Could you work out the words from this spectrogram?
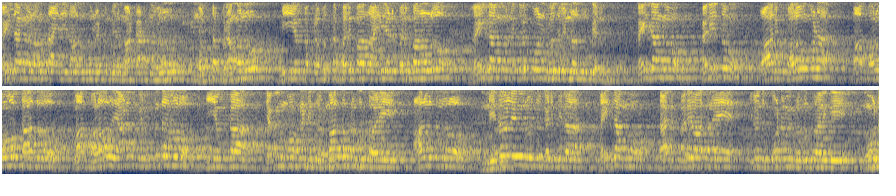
రైతాంగం అంతా ఆయన ఆదుకున్నట్టు మీరు మాట్లాడుతున్నారు. మొత్తం భ్రమలు మీ యొక్క ప్రభుత్వ పరిపాలన ఐదేళ్ళ పరిపాలనలో రైతాంగం నిద్రపోని రోజులు ఎన్నో చూశారు. రైతాంగం కనీసం వారి పొలం కూడా మా పొలమో కాదో మా పొలాలు ఏడ పెరుగుతుందో ఈ యొక్క జగన్మోహన్ రెడ్డి దుర్మార్గ ప్రభుత్వాన్ని ఆలోచనలో నిద్రలేని రోజులు గడిపిన రైతాంగం దాని పర్యవసనమే ఈరోజు కూటమి ప్రభుత్వానికి నూట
